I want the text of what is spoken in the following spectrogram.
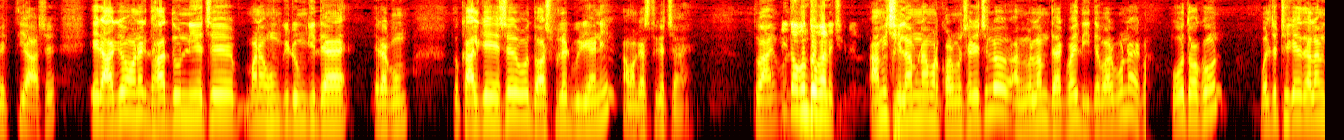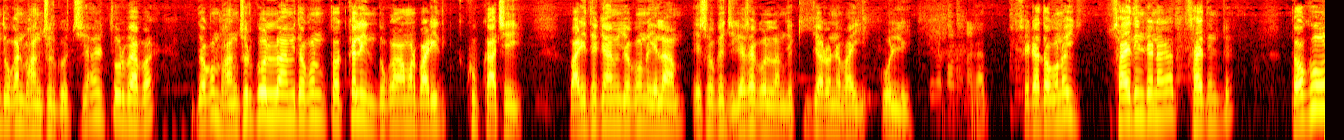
ব্যক্তি আসে। এর আগেও অনেক ধার দূর নিয়েছে মানে হুমকি টুমকি দেয় এরকম। তো কালকে এসে ও দশ প্লেট বিরিয়ানি আমার কাছ থেকে চায়। তো আমি তখন দোকানে আমি ছিলাম না আমার কর্মচারী ছিল। আমি বললাম দেখ ভাই দিতে পারব না এখন। ও তখন বলছে ঠিক আছে তাহলে আমি দোকান ভাঙচুর করছি। আমি তোর ব্যাপার? যখন ভাঙচুর করল আমি তখন তৎকালীন দোকান আমার বাড়ির খুব কাছেই। বাড়ি থেকে আমি যখন এলাম এসে ওকে জিজ্ঞাসা করলাম যে কী কারণে ভাই করলি? সেটা তখন ওই সাড়ে তিনটে নাগাদ সাড়ে তিনটে। তখন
